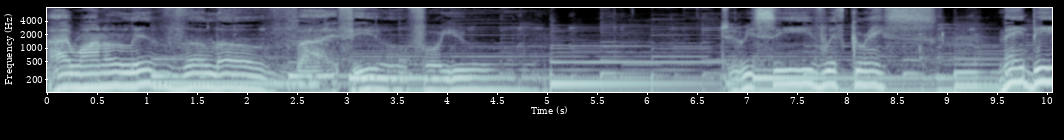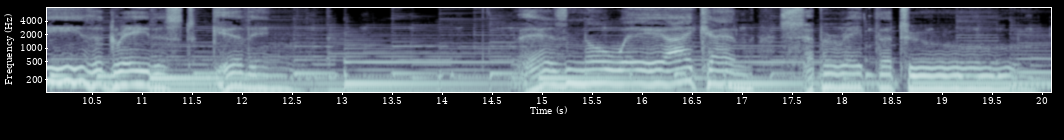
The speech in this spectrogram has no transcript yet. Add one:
I want to live the love I feel for you. To receive with grace may be the greatest giving. There's no way I can separate the two.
